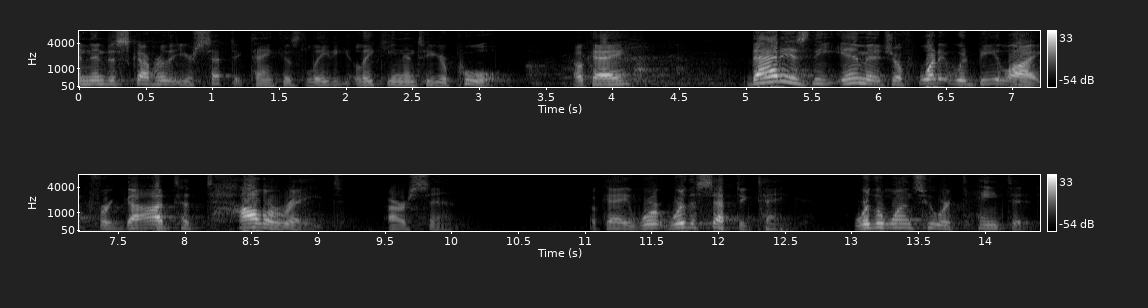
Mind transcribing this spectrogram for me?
and then discover that your septic tank is le- leaking into your pool, okay? that is the image of what it would be like for God to tolerate our sin. Okay, we're, we're the septic tank. We're the ones who are tainted.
